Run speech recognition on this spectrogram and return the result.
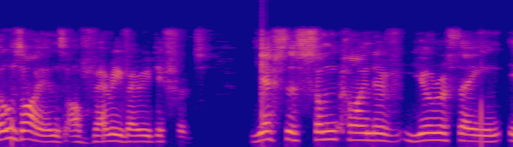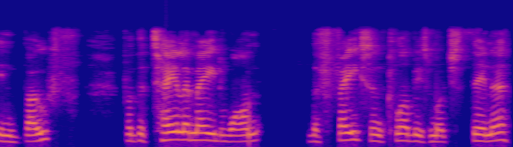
those irons are very, very different. Yes, there's some kind of urethane in both, but the TaylorMade one, the face and club is much thinner.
